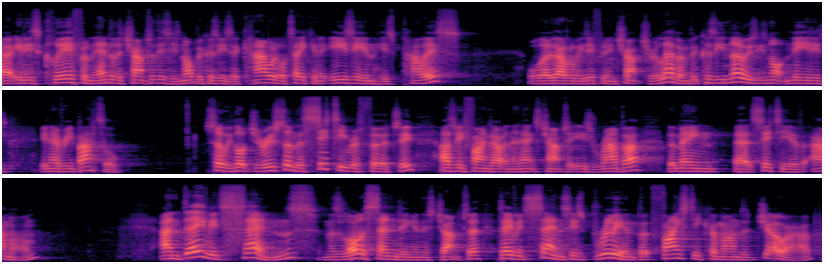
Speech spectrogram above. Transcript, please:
Uh, it is clear from the end of the chapter this is not because he's a coward or taking it easy in his palace, although that'll be different in chapter 11, because he knows he's not needed in every battle. So we've got Jerusalem, the city referred to, as we find out in the next chapter, is Rabbah, the main uh, city of Ammon. And David sends, and there's a lot of sending in this chapter, David sends his brilliant but feisty commander Joab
